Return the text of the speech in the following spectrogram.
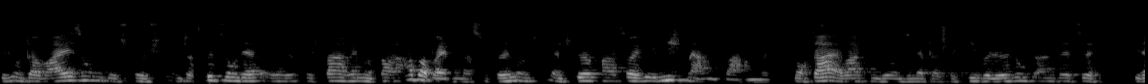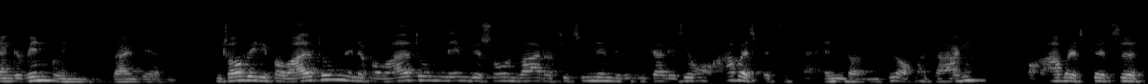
durch Unterweisung, durch, durch Unterstützung der äh, durch Fahrerinnen und Fahrer abarbeiten lassen können und Störfahrzeuge eben nicht mehr anfahren müssen. Auch da erwarten wir uns in der Perspektive Lösungsansätze, die dann gewinnbringend sein werden. Und schauen wir in die Verwaltung. In der Verwaltung nehmen wir schon wahr, dass die zunehmende Digitalisierung auch Arbeitsplätze verändert. ich will auch mal sagen, auch Arbeitsplätze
